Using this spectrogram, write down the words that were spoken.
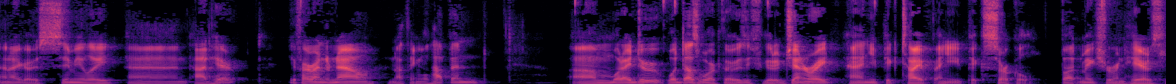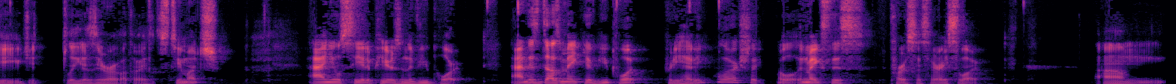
and I go simulate and add here. If I render now, nothing will happen. Um, what I do, what does work though, is if you go to generate and you pick type and you pick circle, but make sure in hairs here you delete a zero, otherwise it's too much. And you'll see it appears in the viewport. And this does make your viewport pretty heavy, although actually, well, it makes this process very slow. Um,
